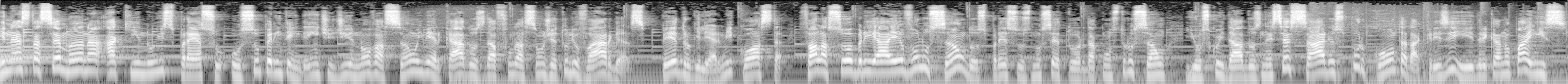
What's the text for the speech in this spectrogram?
E nesta semana, aqui no Expresso, o superintendente de Inovação e Mercados da Fundação Getúlio Vargas, Pedro Guilherme Costa, fala sobre a evolução dos preços no setor da construção e os cuidados necessários por conta da crise hídrica no país.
